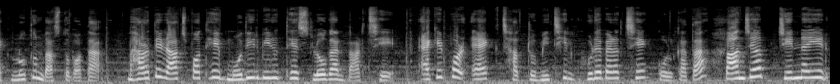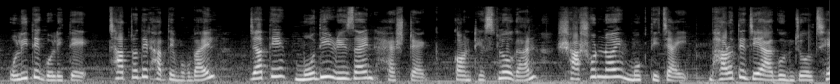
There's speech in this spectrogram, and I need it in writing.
এক নতুন বাস্তবতা। ভারতের রাজপথে মোদির বিরুদ্ধে স্লোগান বাড়ছে। একের পর এক ছাত্র মিছিল ঘুরে বেড়াচ্ছে কলকাতা, পাঞ্জাব, চেন্নাইয়ের অলিতে গলিতে। ছাত্রদের হাতে মোবাইল, যাতে মোদি রিজাইন হ্যাশট্যাগ। কণ্ঠে স্লোগান, শাসন নয়, মুক্তি চাই। ভারতে যে আগুন জ্বলছে,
